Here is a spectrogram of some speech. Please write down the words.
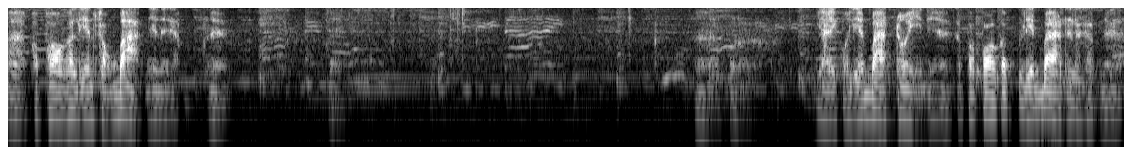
อพอๆกับเหรียญสองบาทเนี่ยนะครับนะใหญ่กว่าเหรียญบาทหน่อยเนี่ยก็พอๆกับเหรียญบาทนั่นแหละครับนะ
